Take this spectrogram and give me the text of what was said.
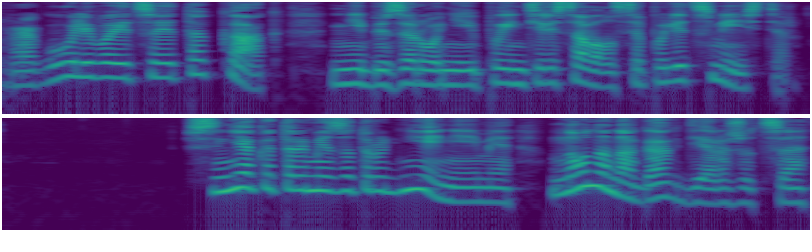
«Прогуливается это как?» — не без иронии поинтересовался полицмейстер. «С некоторыми затруднениями, но на ногах держится,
